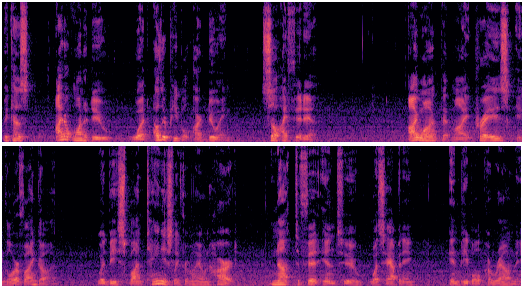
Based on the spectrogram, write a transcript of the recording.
because I don't want to do what other people are doing so I fit in. I want that my praise in glorifying God would be spontaneously from my own heart, not to fit into what's happening in people around me.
